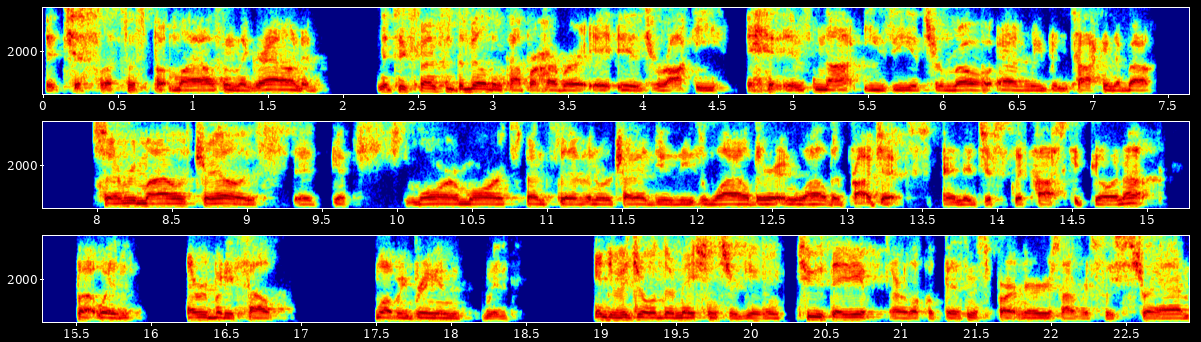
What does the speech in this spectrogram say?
it just lets us put miles in the ground. And it's expensive to build in Copper Harbor. It is rocky. It is not easy. It's remote, and we've been talking about So every mile of trail is it gets more and more expensive, and we're trying to do these wilder and wilder projects, and it just the costs keep going up. But with everybody's help, what we bring in with individual donations are Giving Tuesday, our local business partners, obviously SRAM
